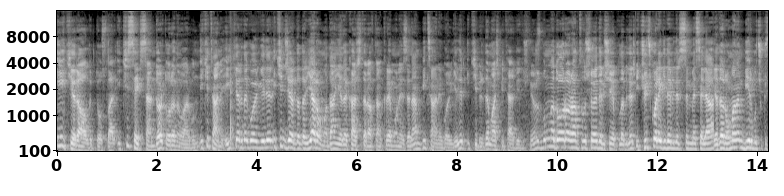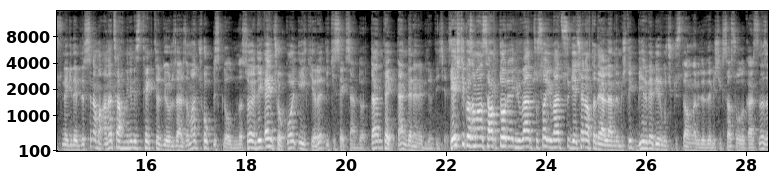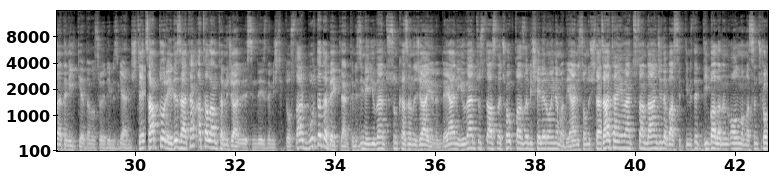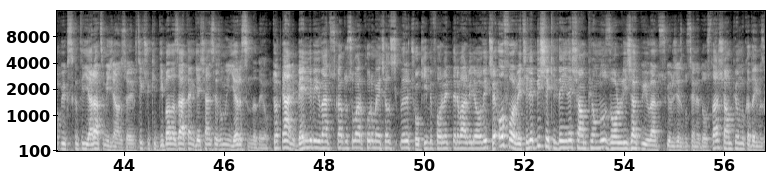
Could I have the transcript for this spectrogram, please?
ilk yarı aldık dostlar. 2.84 oranı var bunun. İki tane ilk yarıda gol gelir. İkinci yarıda da ya Roma'dan ya da karşı taraftan Cremonese'den bir tane gol gelir. 2-1'de maç biter diye düşünüyoruz. Bununla doğru orantılı şöyle de bir şey yapılabilir. 2-3 gole gidebilirsin mesela ya da Roma'nın 1.5 üstüne gidebilirsin ama ana tahminimiz tektir diyoruz her zaman. Çok riskli olduğunu da söyledik. En çok gol ilk yarı 2.84'ten tekten denenebilir diyeceğiz. Geçtik o zaman Sampdoria Juventus'a. Juventus'u geçen hafta değerlendirmiştik. 1 ve 1.5 üstü alınabilir demiştik Sassuolo karşısında. Zaten ilk yarıdan o söylediğimiz gelmişti. Sampdoria'yı da zaten Atalanta mücadelesinde izlemiştik dostlar. Burada da beklentimiz yine Juventus'un kazanacağı yönünde. Yani Juventus da aslında çok fazla bir şeyler oynamadı. Yani sonuçta zaten Juventus'tan daha önce de bahsettiğimizde Dybala'nın olmamasının çok büyük sıkıntı yaratmayacağını söylemiştik. Çünkü Dybala zaten geçen sezonun yarısında da yoktu. Yani belli bir Juventus kadrosu var. Korumaya çalıştıkları çok iyi bir forvetleri var Vlahovic. Ve o forvetiyle bir şekilde yine şampiyonluğu zorlayacak bir Juventus göreceğiz bu sene dostlar. Şampiyonluk adayımız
